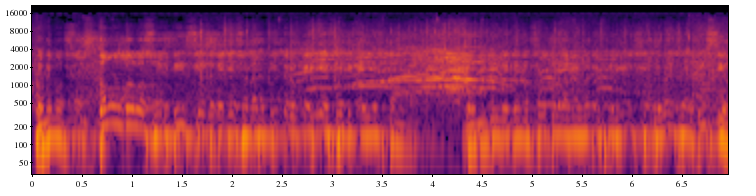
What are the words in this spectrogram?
Tenemos todos los servicios de belleza para ti, peluquería estética y spa. Ven y vive de nosotros la mejor experiencia de buen servicio.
